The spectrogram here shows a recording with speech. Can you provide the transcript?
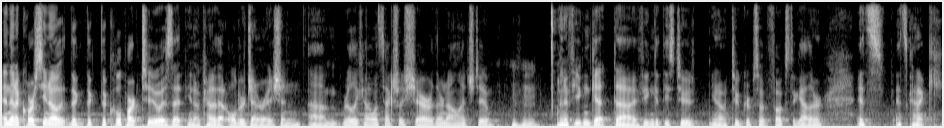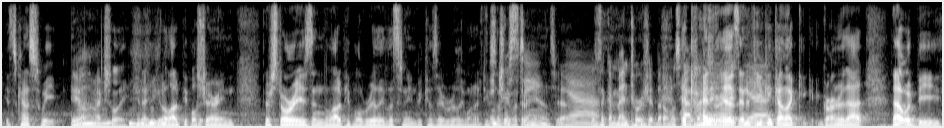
and then of course, you know, the, the the cool part too is that you know, kind of that older generation um, really kind of wants to actually share their knowledge too. Mm-hmm. And if you can get uh, if you can get these two you know two groups of folks together, it's it's kind of it's kind of sweet. you know, Yeah. actually, you know, you get a lot of people sharing their stories and a lot of people really listening because they really want to do something with their hands. Yeah. It's like a mentorship that almost It happens. kind of right? is, and if you can kind of like garner that, that would be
